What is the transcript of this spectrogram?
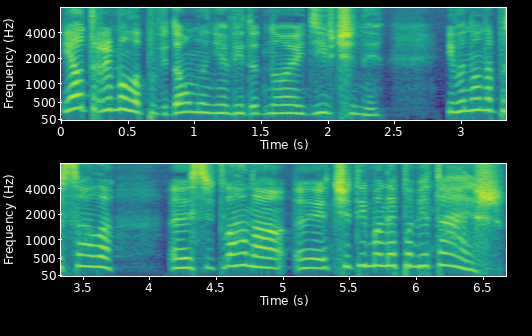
я отримала повідомлення від одної дівчини, і вона написала: «Е, Світлана, е, чи ти мене пам'ятаєш?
